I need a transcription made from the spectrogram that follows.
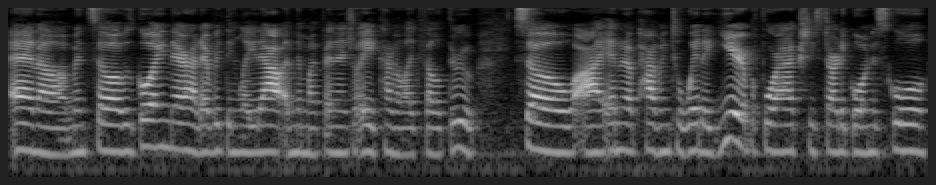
and um, and so I was going there had everything laid out and then my financial aid kind of like fell through. So I ended up having to wait a year before I actually started going to school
